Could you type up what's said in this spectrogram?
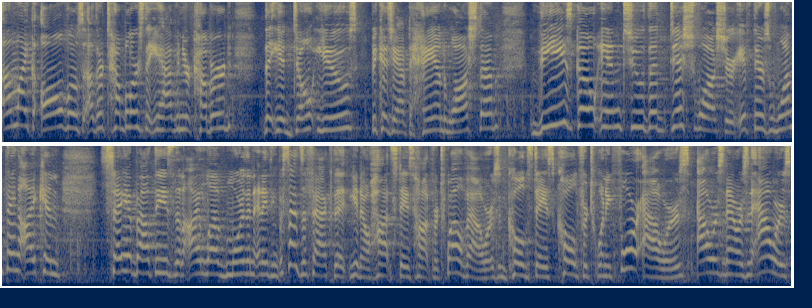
Unlike all those other tumblers that you have in your cupboard that you don't use because you have to hand wash them, these go into the dishwasher. If there's one thing I can say about these that I love more than anything, besides the fact that, you know, hot stays hot for 12 hours and cold stays cold for 24 hours, hours and hours and hours,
